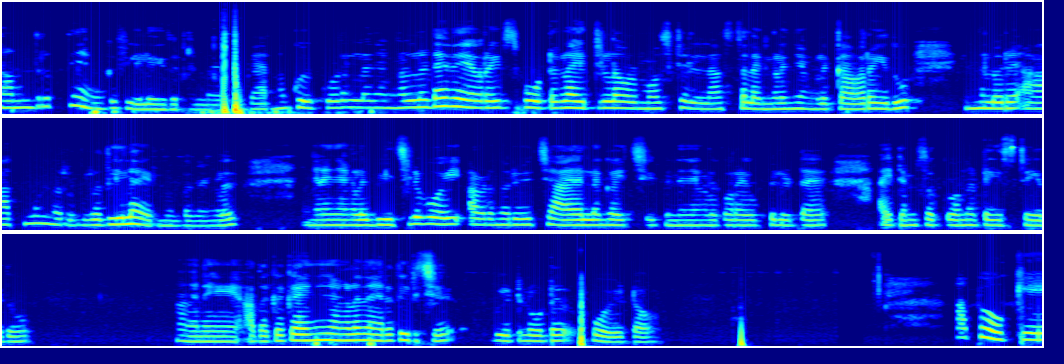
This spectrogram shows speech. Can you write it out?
സംതൃപ്തി ഞങ്ങൾക്ക് ഫീൽ ചെയ്തിട്ടുണ്ടായിരുന്നു. കാരണം കോഴിക്കോടുള്ള ഞങ്ങളുടെ ഫേവറേറ്റ് സ്പോട്ടുകളായിട്ടുള്ള ഓൾമോസ്റ്റ് എല്ലാ സ്ഥലങ്ങളും ഞങ്ങൾ കവർ ചെയ്തു എന്നുള്ളൊരു ആത്മനിർവൃതിയിലായിരുന്നു കേട്ടോ ഞങ്ങൾ. അങ്ങനെ ഞങ്ങൾ ബീച്ചിൽ പോയി അവിടെ നിന്നൊരു ചായ എല്ലാം കഴിച്ച് പിന്നെ ഞങ്ങൾ കുറേ ഉപ്പിലിട്ട ഐറ്റംസൊക്കെ ഒന്ന് ടേസ്റ്റ് ചെയ്തു. അങ്ങനെ അതൊക്കെ കഴിഞ്ഞ് ഞങ്ങൾ നേരെ തിരിച്ച് വീട്ടിലോട്ട് പോയി കേട്ടോ അപ്പോൾ ഓക്കെ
